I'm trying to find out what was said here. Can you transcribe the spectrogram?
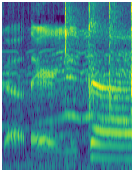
go. There you go.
